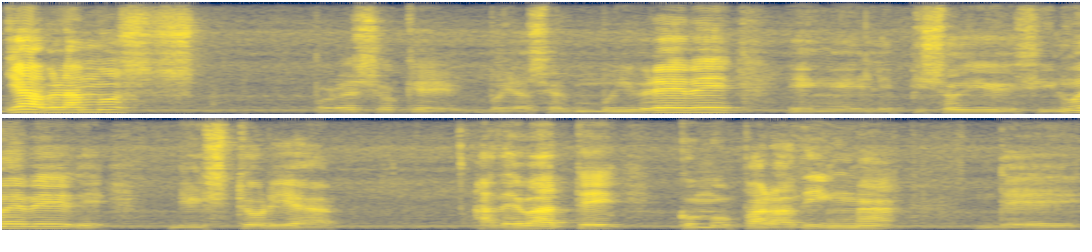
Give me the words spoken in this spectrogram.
Ya hablamos, por eso que voy a ser muy breve, en el episodio 19 de, Historia a Debate como paradigma de,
